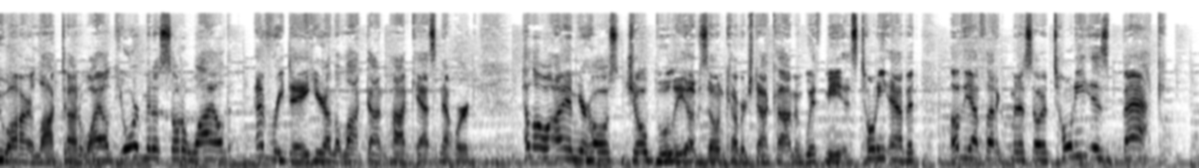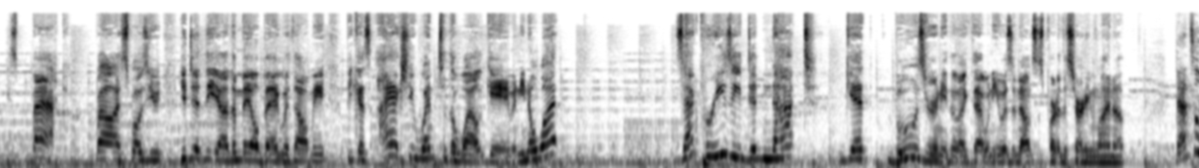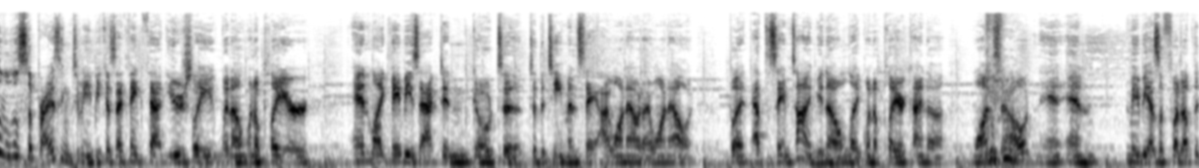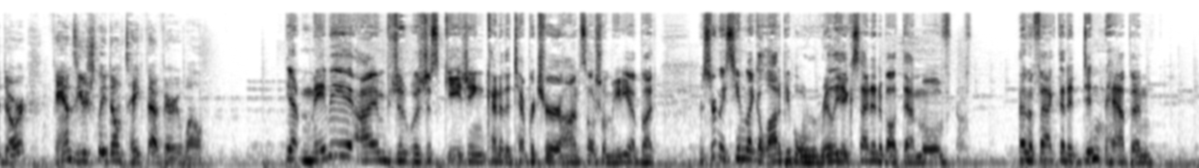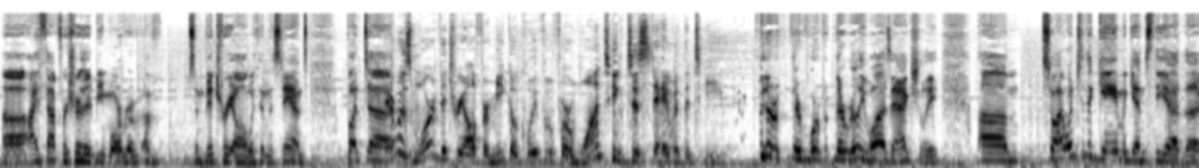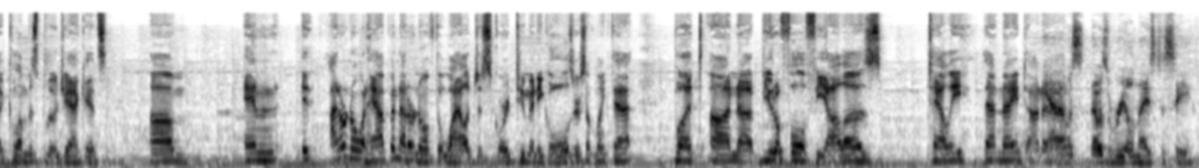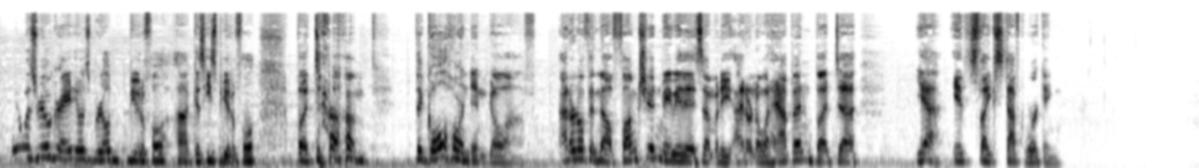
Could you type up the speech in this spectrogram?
You are Locked On Wild, your Minnesota Wild, every day here on the Locked On Podcast Network. Hello, I am your host, Joe Bouley of ZoneCoverage.com, and with me is Tony Abbott of the Athletic Minnesota. Tony is back. He's back. Well, I suppose you you did the uh, the mailbag without me because I actually went to the Wild game, and you know what? Zach Parise did not get booze or anything like that when he was announced as part of the starting lineup. That's a little surprising to me because I think that usually when a when a player and like maybe Zach didn't go to to the team and say I want out, I want out, but at the same time, you know, like when a player kind of wants out and, and maybe has a foot up the door, fans usually don't take that very well. Yeah, maybe I was just gauging kind of the temperature on social media, but there certainly seemed like a lot of people were really excited about that move, and the fact that it didn't happen uh, I thought for sure there'd be more of, of some vitriol within the stands. But uh, there was more vitriol for Mikko Koivu for wanting to stay with the team. There, there, were, there really was actually. Um, so I went to the game against the uh, the Columbus Blue Jackets, um, and it. I don't know what happened. I don't know if the Wild just scored too many goals or something like that. But on uh, beautiful Fiala's tally that night. On yeah, a, that was that was real nice to see. It was real great. It was real beautiful because uh, he's beautiful, but um, the goal horn didn't go off. I don't know if it malfunctioned. Maybe there's somebody. I don't know what happened, but uh, yeah, it's like stopped working.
